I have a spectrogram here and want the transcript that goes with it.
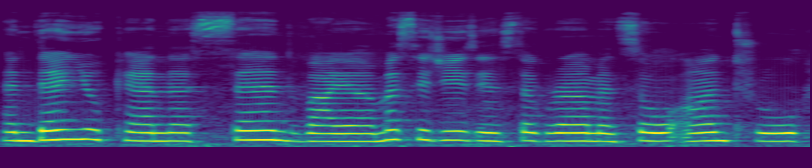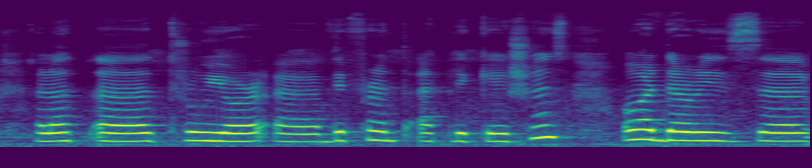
and then you can uh, send via messages instagram and so on through a lot uh, through your uh, different applications. Or there is uh,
